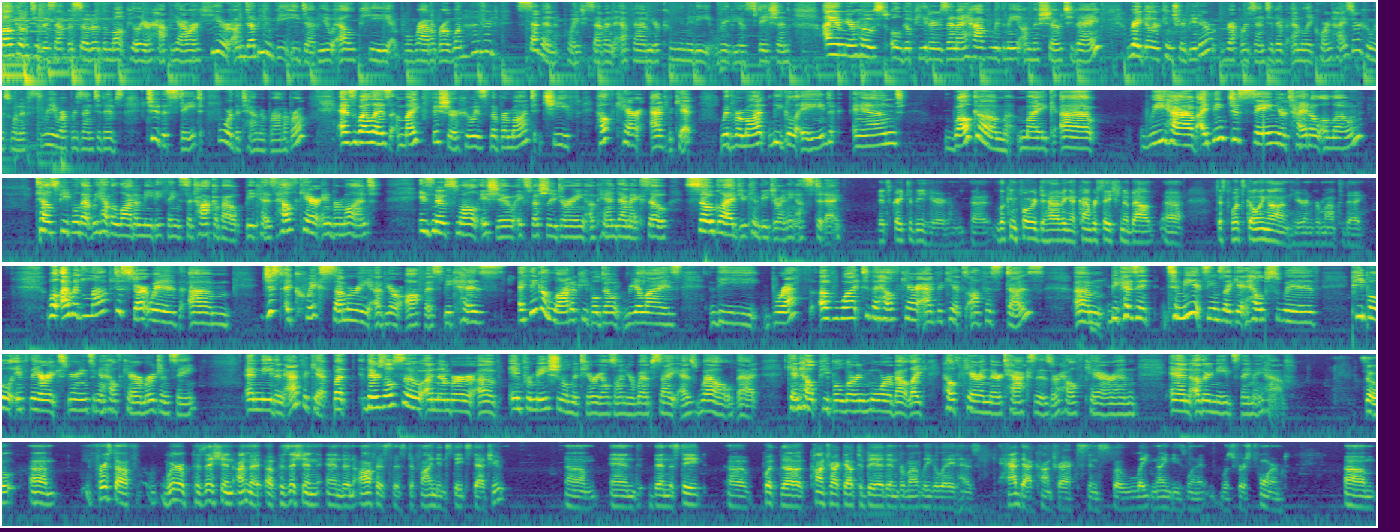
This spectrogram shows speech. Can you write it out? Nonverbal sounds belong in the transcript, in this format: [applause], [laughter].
Welcome to this episode of the Montpelier Happy Hour here on WVEW LP Brattleboro 107.7 FM, your community radio station. I am your host, Olga Peters, and I have with me on the show today regular contributor, Representative Emilie Kornheiser, who is one of three representatives to the state for the town of Brattleboro, as well as Mike Fisher, who is the Vermont Chief Healthcare Advocate with Vermont Legal Aid. And welcome, Mike. Uh, we have, I think, just saying your title alone tells people that we have a lot of meaty things to talk about because healthcare in Vermont is no small issue, especially during a pandemic. So, so glad you can be joining us today. It's great to be here. I'm uh, looking forward to having a conversation about uh, just what's going on here in Vermont today. Well, I would love to start with um, just a quick summary of your office because I think a lot of people don't realize the breadth of what the healthcare advocate's office does. Um, because it, to me, it seems like it helps with people if they are experiencing a healthcare emergency and need an advocate. But there's also a number of informational materials on your website as well that can help people learn more about like healthcare and their taxes or healthcare and and other needs they may have. So um, first off, we're a position. I'm a, a, position and an office that's defined in state statute, um, and then the state uh, put the contract out to bid, and Vermont Legal Aid has had that contract since the late 90s when it was first formed. Um,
